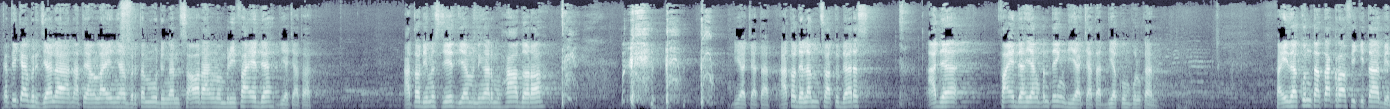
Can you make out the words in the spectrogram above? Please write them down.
ketika berjalan atau yang lainnya bertemu dengan seorang memberi faedah, dia catat atau di masjid dia mendengar muhadarah dia catat. Atau dalam suatu daras ada faedah yang penting dia catat dia kumpulkan. Fa idza kunta taqra fi kitabin.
